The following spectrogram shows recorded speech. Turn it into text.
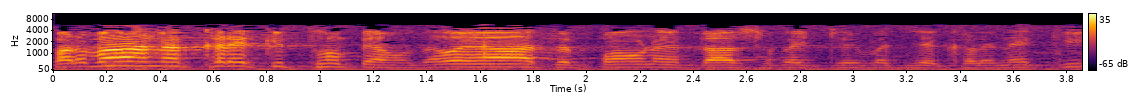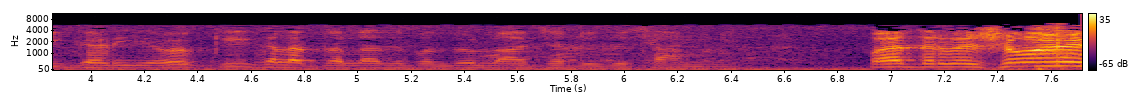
پرواہ نہ کرے کتوں پیا آ پونے دس بیٹھے بجے کھڑے نے، کی گڑی ہے؟ کی غلط اللہ کے بندے لا چڈی کے سامنے۔ درویش ہوئے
